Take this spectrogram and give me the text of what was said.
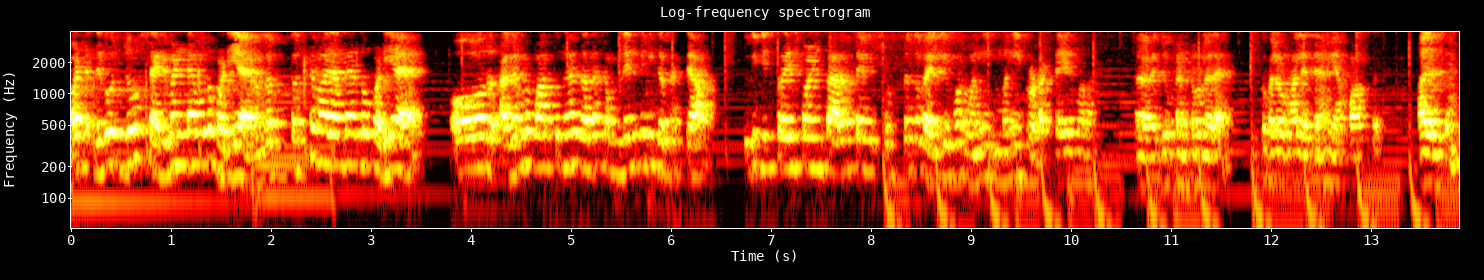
बट देखो, जो सेगमेंट है, वो तो बढ़िया है मतलब सस्ते में आ जाता है तो बढ़िया है। और अगर मैं बात करूँ ज़्यादा कंप्लेन भी नहीं कर सकते आप, क्योंकि जिस प्राइस पॉइंट पे आ रहा है उस पर तो value for money money product है हमारा जो कंट्रोलर है इसको पहले उठा लेते हैं यहाँ पास से, आ जाते हैं।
